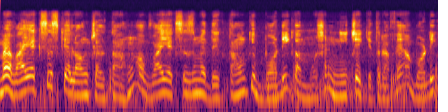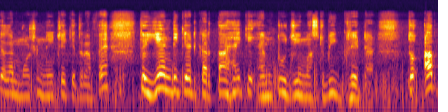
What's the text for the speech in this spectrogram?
मैं वाई एक्सेस के अलॉन्ग चलता हूँ और वाई एक्सेस में देखता हूँ कि बॉडी का मोशन नीचे की तरफ़ है और बॉडी का अगर मोशन नीचे की तरफ़ है तो ये इंडिकेट करता है कि M two G must be greater तो अब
